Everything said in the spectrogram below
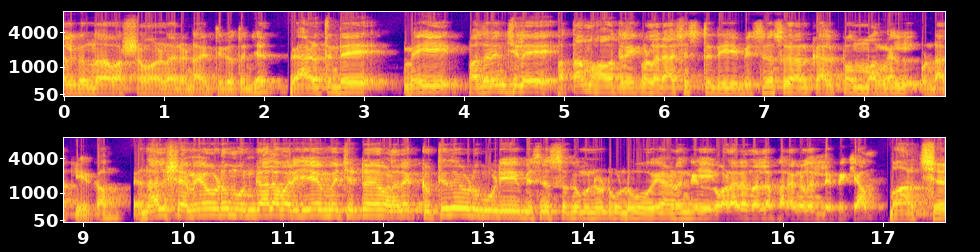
നൽകുന്ന വർഷമാണ് രണ്ടായിരത്തി ഇരുപത്തി അഞ്ച് വ്യാഴത്തിന്റെ മെയ് പതിനഞ്ചിലെ പത്താം ഭാവത്തിലേക്കുള്ള രാശിസ്ഥിതി ബിസിനസ്സുകാർക്ക് അല്പം മങ്ങൽ ഉണ്ടാക്കിയേക്കാം. എന്നാൽ ക്ഷമയോടും മുൻകാല പരിചയം വെച്ചിട്ട് വളരെ കൃത്യതയോടുകൂടി ബിസിനസ് ഒക്കെ മുന്നോട്ട് കൊണ്ടുപോവുകയാണെങ്കിൽ വളരെ നല്ല ഫലങ്ങൾ ലഭിക്കാം. മാർച്ച്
